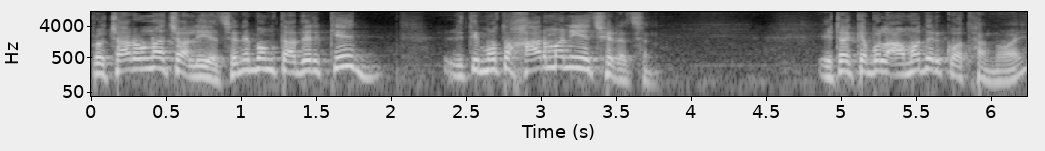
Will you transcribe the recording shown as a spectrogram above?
প্রচারণা চালিয়েছেন এবং তাদেরকে রীতিমতো হার মানিয়ে ছেড়েছেন। এটা কেবল আমাদের কথা নয়,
